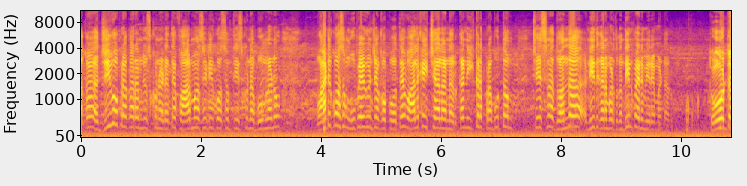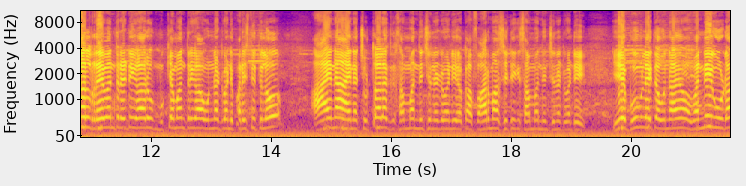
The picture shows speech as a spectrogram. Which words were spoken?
అక్కడ జీవో ప్రకారం చూసుకున్నట్టయితే ఫార్మాసిటీ కోసం తీసుకున్న భూములను వాటి కోసం ఉపయోగించకపోతే వాళ్ళకే ఇచ్చేయాలన్నారు. కానీ ఇక్కడ ప్రభుత్వం చేసిన ద్వంద్వ నీతి కనబడుతుంది. దీనిపైన మీరేమంటారు? టోటల్ రేవంత్ రెడ్డి గారు ముఖ్యమంత్రిగా ఉన్నటువంటి పరిస్థితిలో ఆయన ఆయన చుట్టాలకు సంబంధించినటువంటి యొక్క ఫార్మాసిటీకి సంబంధించినటువంటి ఏ భూములు అయితే ఉన్నాయో అవన్నీ కూడా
